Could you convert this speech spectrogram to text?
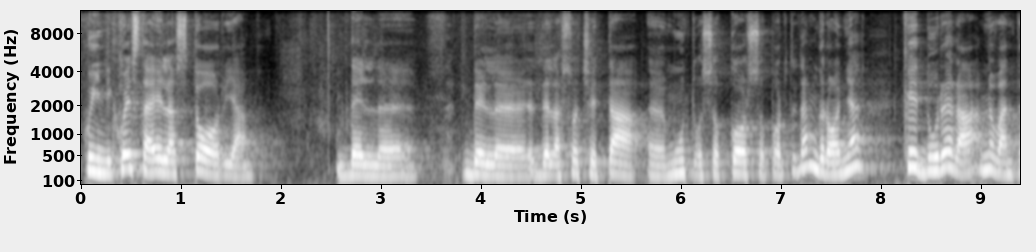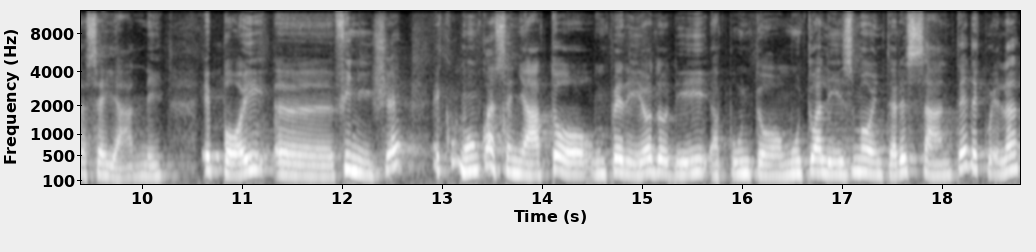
Quindi questa è la storia del, del, della società eh, Mutuo Soccorso Porte d'Angrogna che durerà 96 anni e poi eh, finisce e comunque ha segnato un periodo di appunto mutualismo interessante ed è quella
